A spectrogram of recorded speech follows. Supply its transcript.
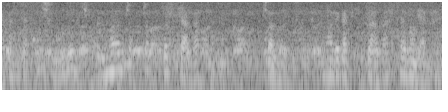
আকাশটা কি সুন্দর, ঝলমল, চকচক করছে আকাশটা। চলো আমাদের কাছে একটু আকাশটা আমি দেখাই।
